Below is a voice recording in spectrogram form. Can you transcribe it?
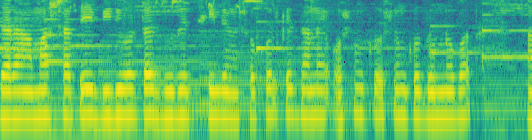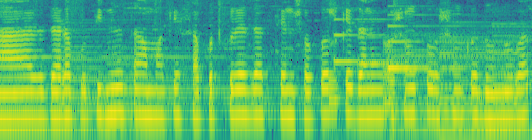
যারা আমার সাথে ভিডিওটা জুড়ে ছিলেন, সকলকে জানাই অসংখ্য অসংখ্য ধন্যবাদ। আর যারা প্রতিনিয়ত আমাকে সাপোর্ট করে যাচ্ছেন, সকলকে জানাই অসংখ্য অসংখ্য ধন্যবাদ।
